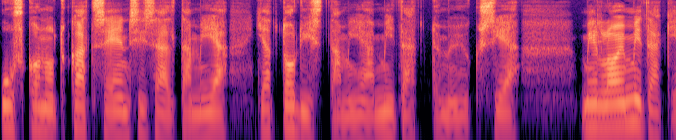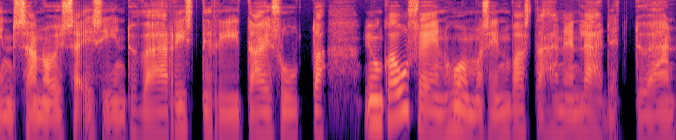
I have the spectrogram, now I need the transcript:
uskonut katseen sisältämiä ja todistamia mitättömyyksiä, milloin mitäkin sanoissa esiintyvää ristiriitaisuutta, jonka usein huomasin vasta hänen lähdettyään,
